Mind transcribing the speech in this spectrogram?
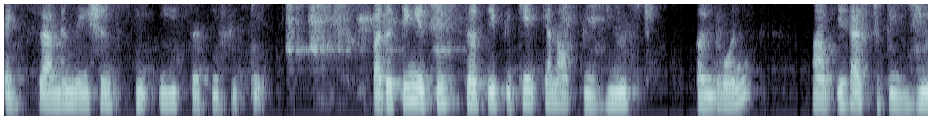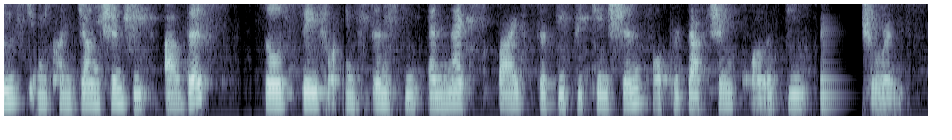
examination CE certificate. But the thing is this certificate cannot be used alone. Um, it has to be used in conjunction with others. So say for instance, the Annex 5 certification for production quality assurance.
